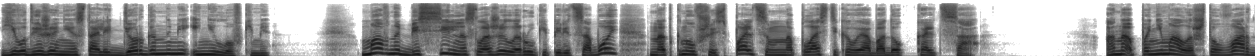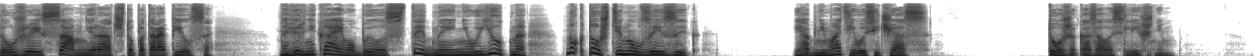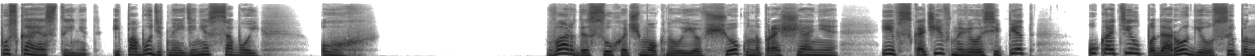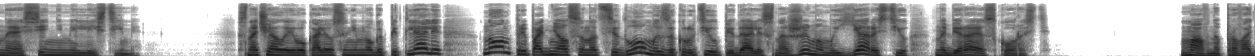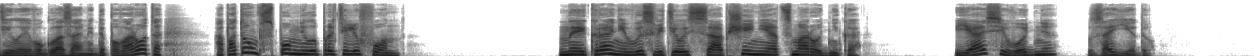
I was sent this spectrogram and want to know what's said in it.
Его движения стали дерганными и неловкими. Мавна бессильно сложила руки перед собой, наткнувшись пальцем на пластиковый ободок кольца. Она понимала, что Варда уже и сам не рад, что поторопился. Наверняка ему было стыдно и неуютно, но кто ж тянул за язык? И обнимать его сейчас тоже казалось лишним. Пускай остынет и побудет наедине с собой. Ох! Варда сухо чмокнул ее в щеку на прощание и, вскочив на велосипед, укатил по дороге, усыпанной осенними листьями. Сначала его колеса немного петляли, но он приподнялся над седлом и закрутил педали с нажимом и яростью, набирая скорость. Мавна проводила его глазами до поворота, а потом вспомнила про телефон. На экране высветилось сообщение от Смородника. «Я сегодня заеду».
